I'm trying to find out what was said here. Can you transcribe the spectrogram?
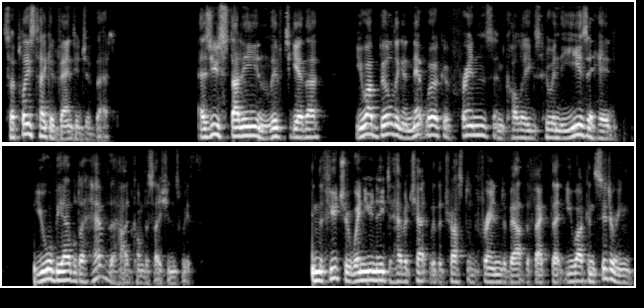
So please take advantage of that. As you study and live together, you are building a network of friends and colleagues who in the years ahead, you will be able to have the hard conversations with in the future, when you need to have a chat with a trusted friend about the fact that you are considering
